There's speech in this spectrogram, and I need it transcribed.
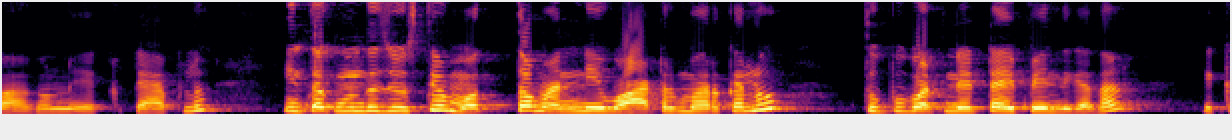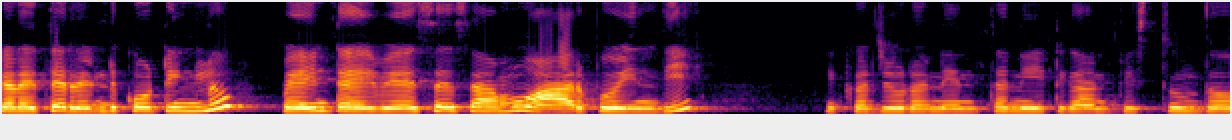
బాగున్నాయి ట్యాప్లు. ఇంతకుముందు చూస్తే మొత్తం అన్ని వాటర్ మరకలు తుప్పు పట్టినట్టు అయిపోయింది కదా. ఇక్కడైతే రెండు కోటింగ్లు పెయింట్ అవి వేసేసాము ఆరిపోయింది. ఇక్కడ చూడండి ఎంత నీట్గా అనిపిస్తుందో.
